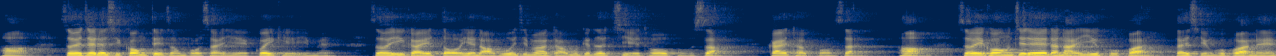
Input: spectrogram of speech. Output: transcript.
啊。所以这个是讲地藏菩萨伊过去一面，所以伊甲伊度伊老母，即马老母叫做解脱菩萨、解脱菩萨啊。所以讲即个咱若以佛法大乘佛法呢，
